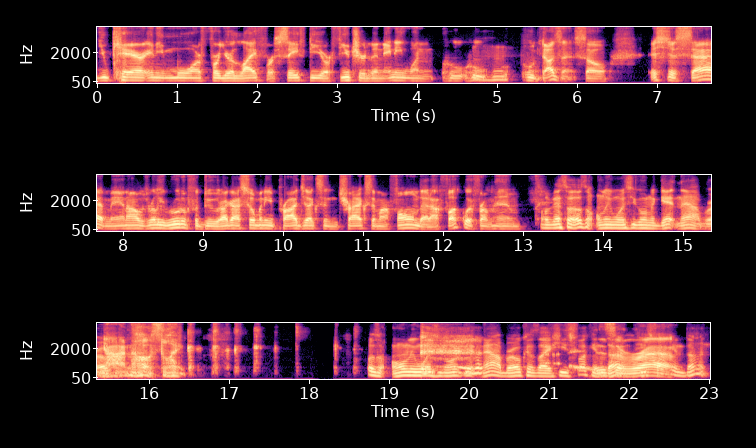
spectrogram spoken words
you care anymore for your life or safety or future than anyone who who mm-hmm. who doesn't. So it's just sad, man. I was really rooting for dude. I got so many projects and tracks in my phone that I fuck with from him. Well, guess what? Those are the only ones you're gonna get now, bro. Yeah, I know. It's like those are the only ones you don't get now, bro. Because like he's fucking it's done. He's fucking done.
